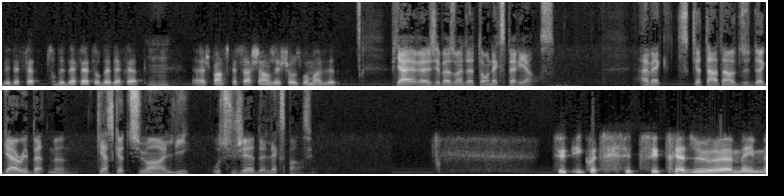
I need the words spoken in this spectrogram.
des défaites sur des défaites sur des défaites. Mm-hmm. Euh, je pense que ça change les choses pour moi vite. Pierre, euh, j'ai besoin de ton expérience. Avec ce que tu as entendu de Gary Bettman, qu'est-ce que tu en lis au sujet de l'expansion? Écoute, c'est très dur, euh, même,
